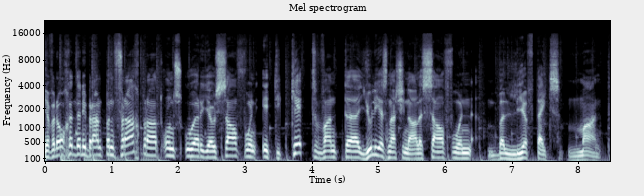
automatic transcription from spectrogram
Ja, vanoggend in die brandpunt vraag praat ons oor jou selfoon etiket want uh, Julie is nasionale selfoon beleefdheidsmaand.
